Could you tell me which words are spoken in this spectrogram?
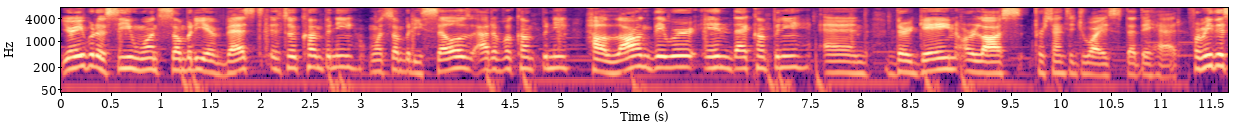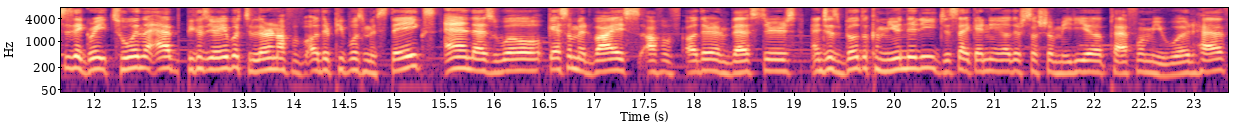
you're able to see once somebody invests into a company, once somebody sells out of a company, how long they were in that company, and their gain or loss percentage wise that they had. For me, this is a great tool in the app because you're able to learn off of other people's mistakes and as well get some advice off of other investors and just build a community just like any other social media platform you would have.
